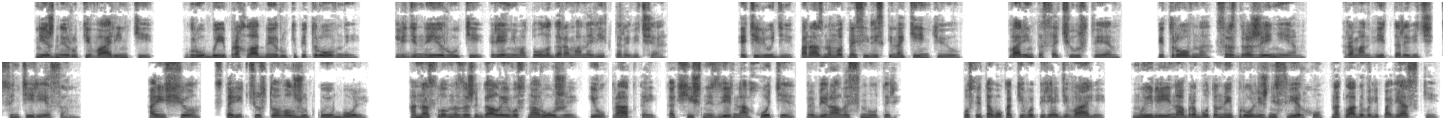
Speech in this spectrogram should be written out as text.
нежные руки Вареньки, грубые и прохладные руки Петровны, ледяные руки реаниматолога Романа Викторовича. Эти люди по-разному относились к Иннокентию. Варенька с сочувствием, Петровна с раздражением, Роман Викторович с интересом. А еще старик чувствовал жуткую боль. Она словно зажигала его снаружи и украдкой, как хищный зверь на охоте, пробиралась внутрь. После того, как его переодевали, мыли и на обработанные пролежни сверху накладывали повязки,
